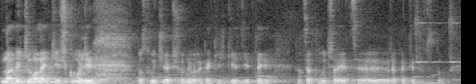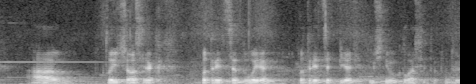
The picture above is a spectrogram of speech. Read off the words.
навіть у маленькій школі, по суті, якщо невелика кількість дітей, то це виходить репетиторство. А в той час, як по 32, по 35 учнів у класі, то тут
